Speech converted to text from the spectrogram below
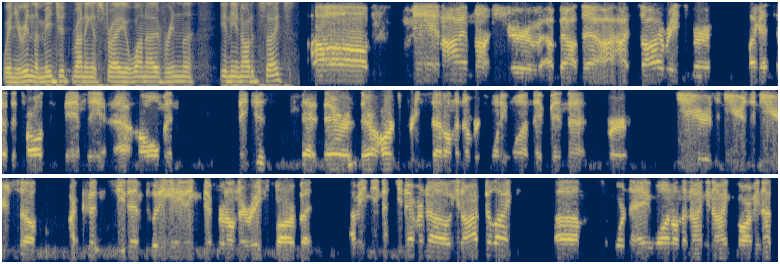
when you're in the midget running Australia One over in the in the United States? Oh man, I'm not sure about that. I, I so I race for, like I said, the Tarlton family at home, and they just that their their heart's pretty set on the number 21. They've been that for years and years and years. So I couldn't see them putting anything different on their race car. But I mean, you, you never know. You know, I feel like um, supporting the A1 on the 99 car. I mean, that's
